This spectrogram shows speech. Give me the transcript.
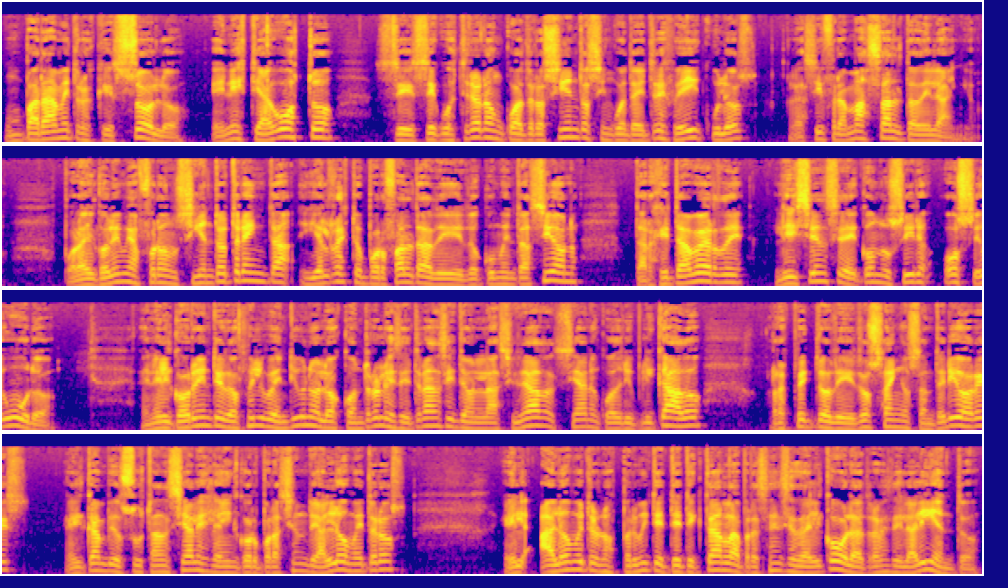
Un parámetro es que solo en este agosto se secuestraron 453 vehículos, la cifra más alta del año. Por alcoholemia fueron 130 y el resto por falta de documentación, tarjeta verde, licencia de conducir o seguro. En el corriente 2021 los controles de tránsito en la ciudad se han cuadriplicado respecto de dos años anteriores. El cambio sustancial es la incorporación de alómetros. El alómetro nos permite detectar la presencia de alcohol a través del aliento.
